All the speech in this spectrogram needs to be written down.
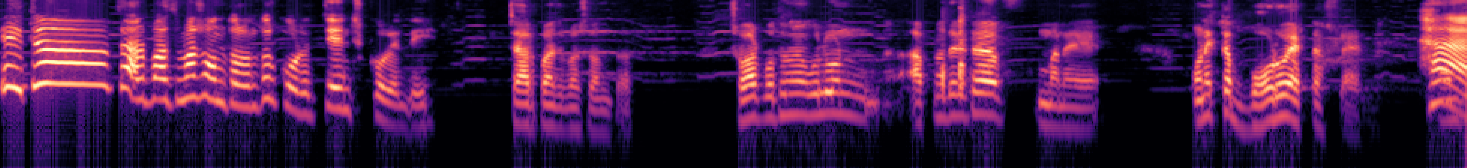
এইটা চার পাঁচ মাস অন্তর অন্তর করে চেঞ্জ করে দিই। চার পাঁচ মাস অন্তর। সবার প্রথমে বলুন আপনাদের এটা মানে অনেকটা বড় একটা ফ্ল্যাট হ্যাঁ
